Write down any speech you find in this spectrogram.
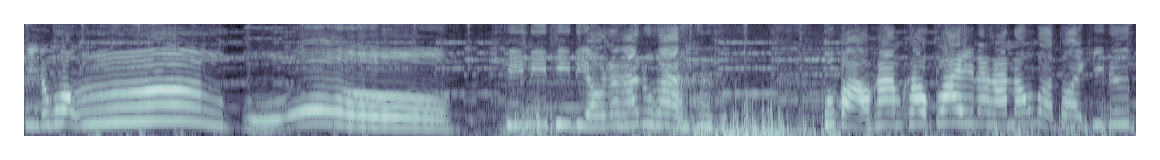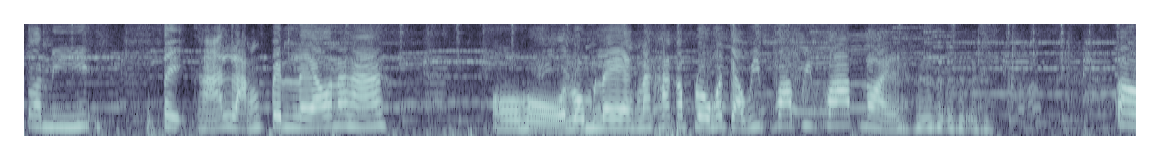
ปีนมะม่วงอือโอ้ที่นี่ที่เดียวนะคะ ดูค่ะ ผู้บ่าวห้ามเข้าใกล้นะคะ น้องบ่อทอยขี้ดื้อตอนนี้ เตะขาหลังเป็นแล้วนะคะ โอ้โห ลมแรงนะคะ กระโปรงก็จะวิบวับวิบวับหน่อย โอ้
